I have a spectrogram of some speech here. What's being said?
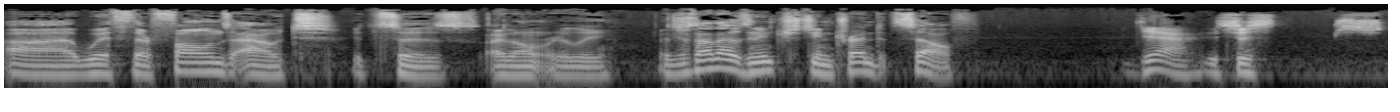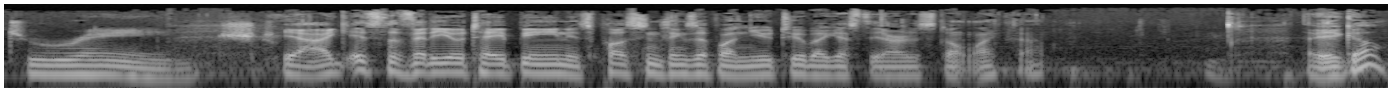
uh, with their phones out. It says I don't really. I just thought that was an interesting trend itself. Yeah, it's just strange. Yeah, it's the videotaping. It's posting things up on YouTube. I guess the artists don't like that. There you go.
